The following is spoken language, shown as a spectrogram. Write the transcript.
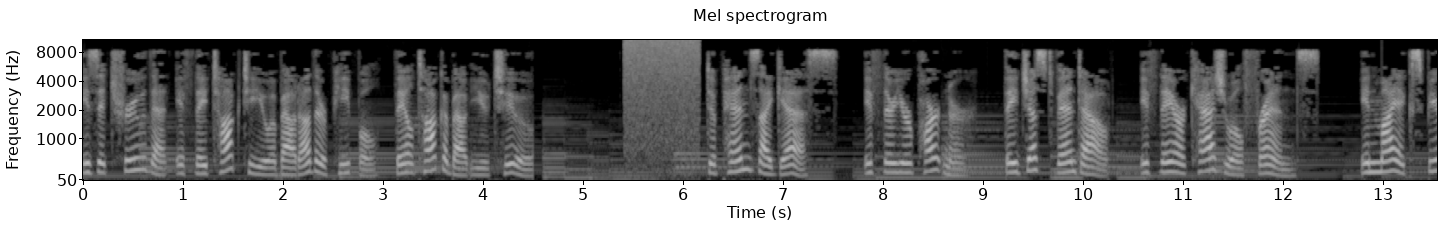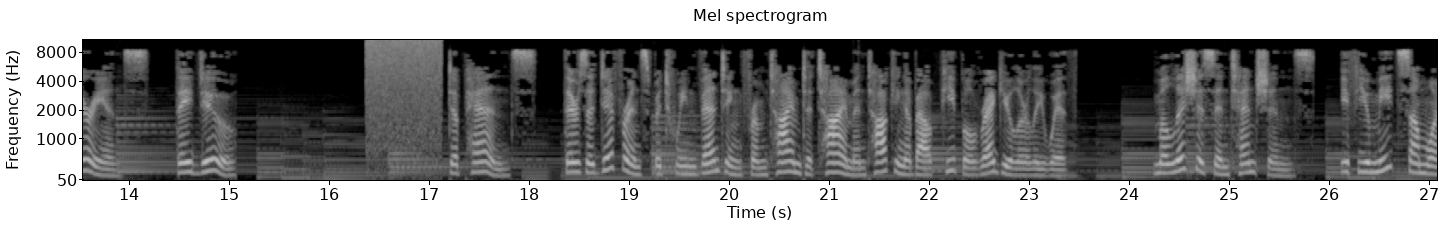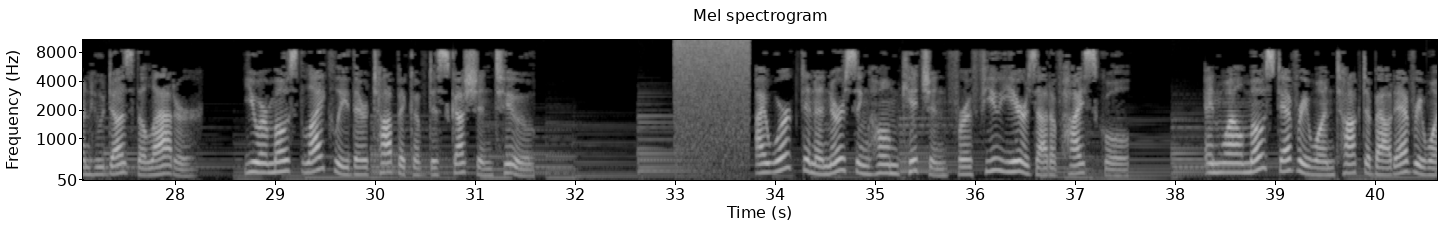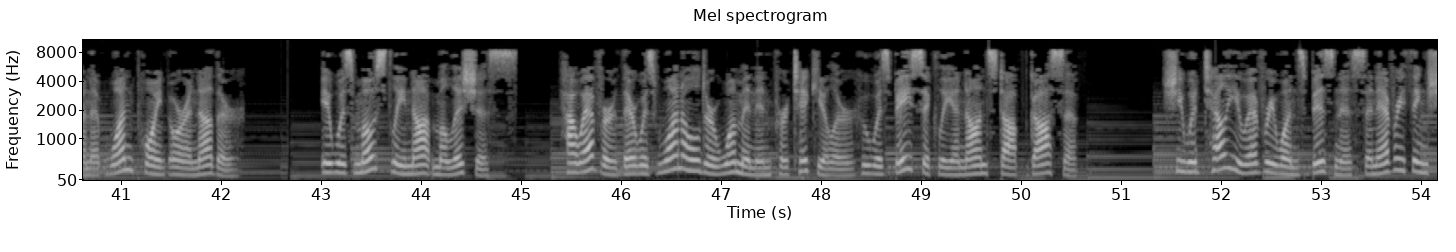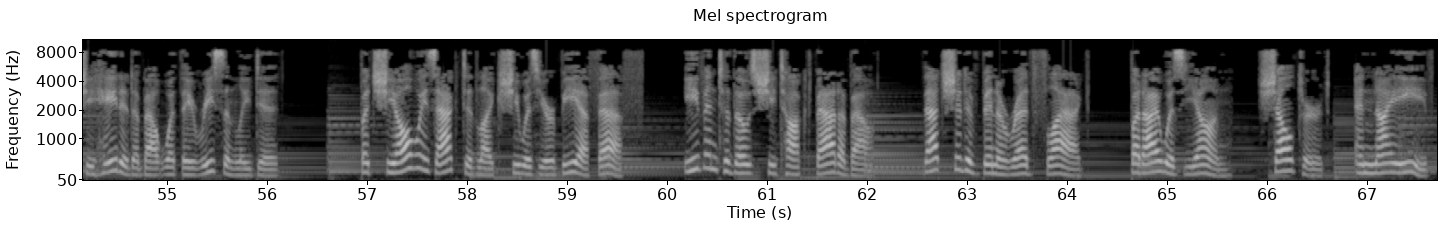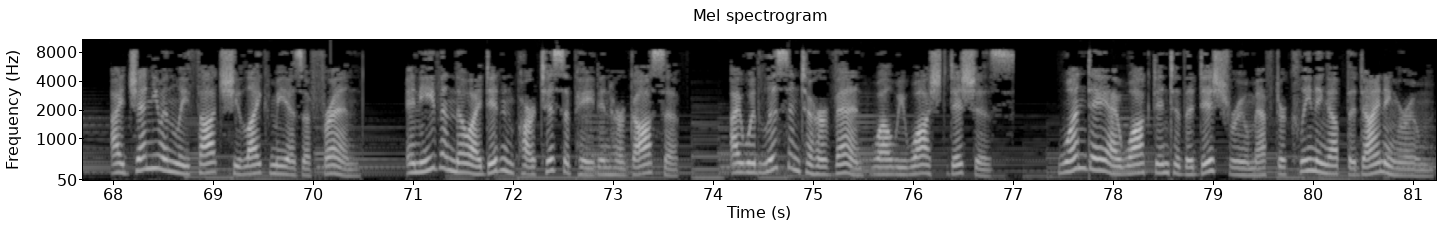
Is it true that, if they talk to you about other people, they'll talk about you too? Depends I guess. If they're your partner, they just vent out. If they are casual friends. In my experience, they do. Depends. There's a difference between venting from time to time and talking about people regularly with malicious intentions. If you meet someone who does the latter, you are most likely their topic of discussion too. I worked in a nursing home kitchen for a few years out of high school. And while most everyone talked about everyone at one point or another, it was mostly not malicious. However, there was one older woman in particular who was basically a non-stop gossip. She would tell you everyone's business and everything she hated about what they recently did. But she always acted like she was your BFF. Even to those she talked bad about. That should have been a red flag. But I was young, sheltered, and naive. I genuinely thought she liked me as a friend. And even though I didn't participate in her gossip, I would listen to her vent while we washed dishes. One day I walked into the dish room after cleaning up the dining room.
